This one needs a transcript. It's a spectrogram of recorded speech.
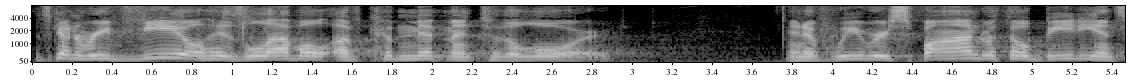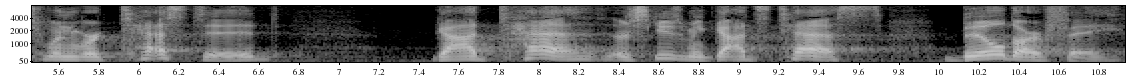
It's going to reveal his level of commitment to the Lord. And if we respond with obedience when we're tested, God tests, or excuse me, God's tests build our faith.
